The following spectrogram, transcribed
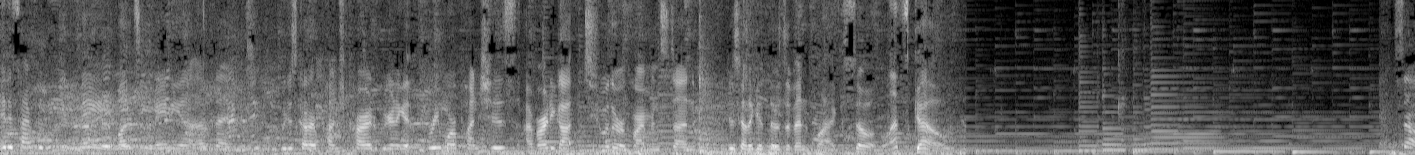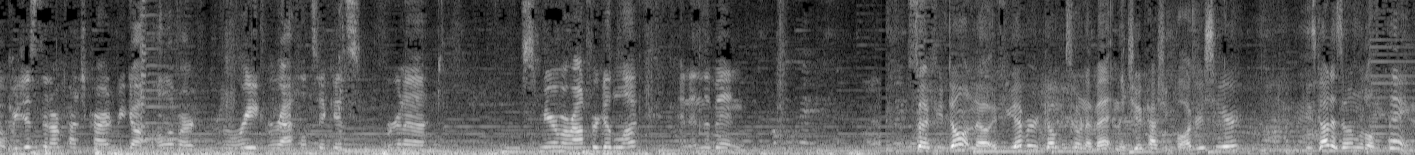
It is time for the main Munzee Mania event. We just got our punch card. We're gonna get three more punches. I've already got two of the requirements done. Just gotta get those event flags. So let's go. So we just did our punch card. We got all of our great raffle tickets. We're gonna smear them around for good luck and in the bin. So if you don't know, if you ever come to an event and the geocaching vlogger's here, he's got his own little thing,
